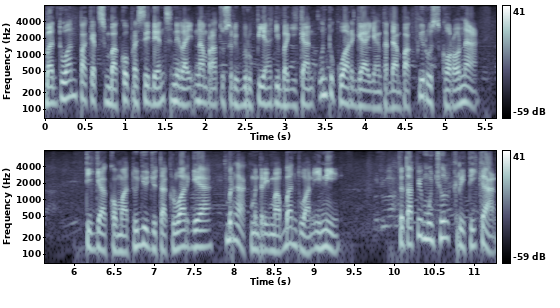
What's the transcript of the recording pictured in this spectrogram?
bantuan paket sembako Presiden senilai Rp600.000 dibagikan untuk warga yang terdampak virus corona. 3,7 juta keluarga berhak menerima bantuan ini. Tetapi muncul kritikan,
